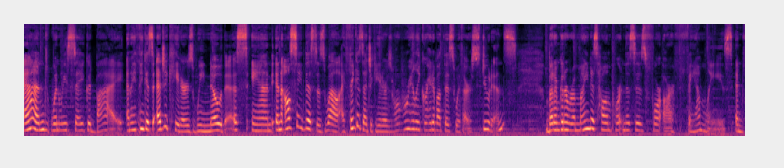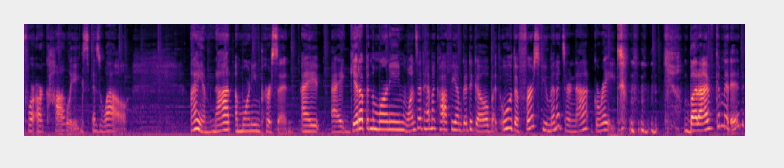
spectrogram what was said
and when we say goodbye. And I think as educators, we know this. And, and I'll say this as well I think as educators, we're really great about this with our students. But I'm going to remind us how important this is for our families and for our colleagues as well. I am not a morning person. I I get up in the morning, once I've had my coffee, I'm good to go, but ooh, the first few minutes are not great. but I've committed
